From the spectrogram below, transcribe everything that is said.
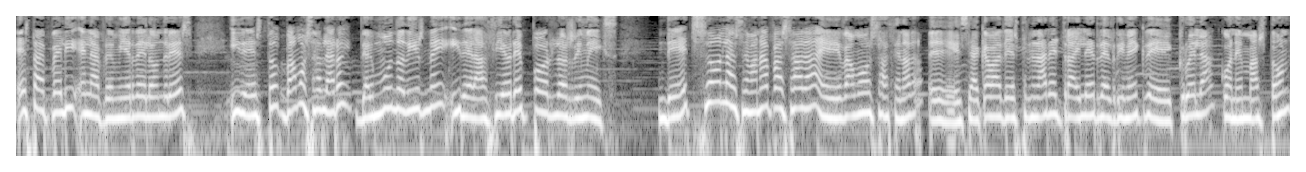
esta peli en la premier de Londres, y de esto vamos a hablar hoy, del mundo Disney y de la fiebre por los remakes. De hecho, la semana pasada, eh, vamos hace nada, eh, se acaba de estrenar el tráiler del remake de Cruella con Emma Stone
